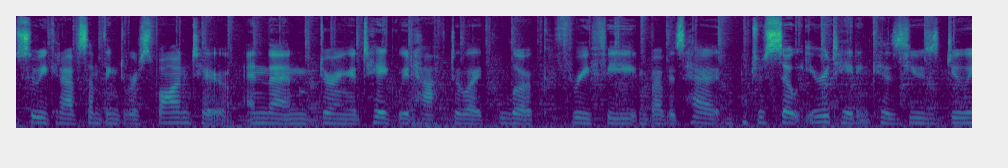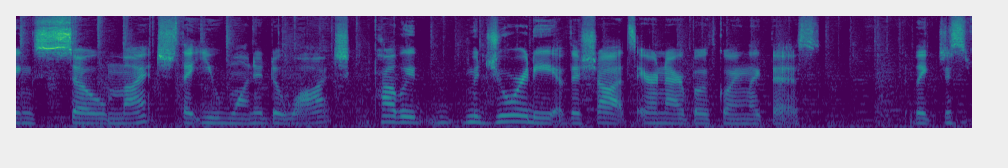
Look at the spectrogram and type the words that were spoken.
so we could have something to respond to. And then during a take, we'd have to like look three feet above his head, which was so irritating because he was doing so much that you wanted to watch. Probably majority of the shots, Aaron and I are both going like this, like just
